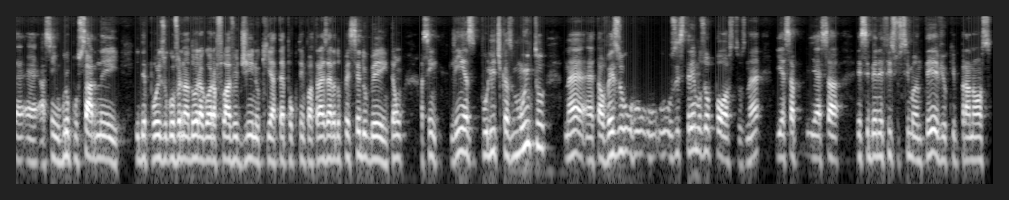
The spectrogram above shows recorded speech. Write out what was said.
é, é, assim, o grupo Sarney e depois o governador agora Flávio Dino, que até pouco tempo atrás era do PCdoB. Então, assim, linhas políticas muito, né, é, talvez o, o, os extremos opostos, né? E essa, e essa esse benefício se manteve, o que para nós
